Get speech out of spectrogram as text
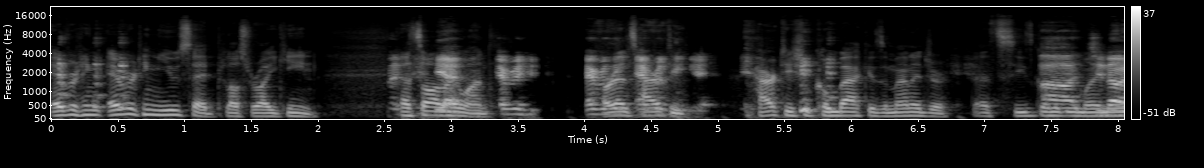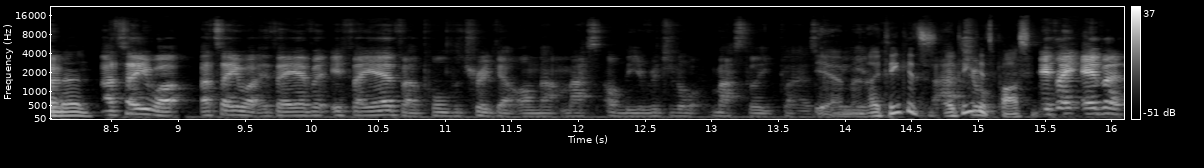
everything everything you said plus Roy Keane. That's all I want. Every, everything, else Harty. everything, Harty should come back as a manager. That's he's gonna Uh, be my you know, man. I tell you what, I tell you what. If they ever, if they ever pull the trigger on that mass on the original Master League players, Yeah, man. in, I think it's I think it's possible. if they ever,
